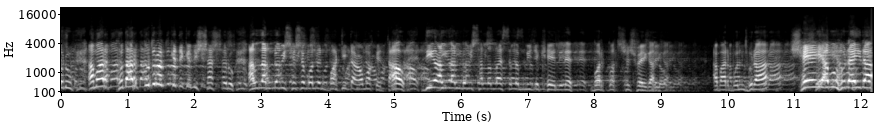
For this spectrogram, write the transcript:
করুক, আমার খোদার কুদরতকে দেখে বিশ্বাস করুক। আল্লাহ নবী শেষে বললেন, বাটিটা আমাকে দাও। দিয়ে আল্লাহ নবী আলাইহি সাল্লাম নিজে খেয়ে নিলেন। বরকত শেষ হয়ে গেল। আবার বন্ধুরা, সেই আবু হুরাইরা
